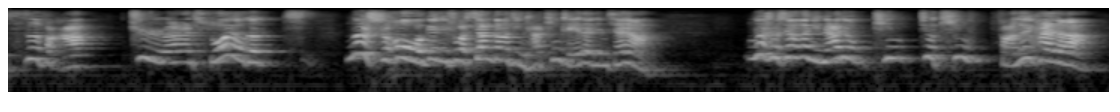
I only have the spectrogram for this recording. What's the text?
司法、治安，所有的那时候，我跟你说，香港警察听谁的？你们想想，那时候香港警察就听就听反对派的了。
